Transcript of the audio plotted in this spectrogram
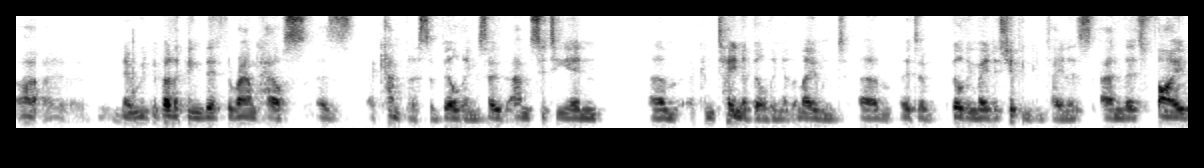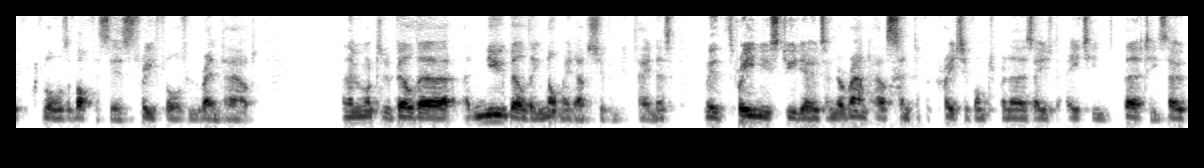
uh, uh you know we're developing this the Roundhouse as a campus, a building. So I'm sitting in um, a container building at the moment. Um, it's a building made of shipping containers, and there's five floors of offices, three floors we rent out. And then we wanted to build a, a new building, not made out of shipping containers, with three new studios and a roundhouse centre for creative entrepreneurs aged 18 to 30. So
